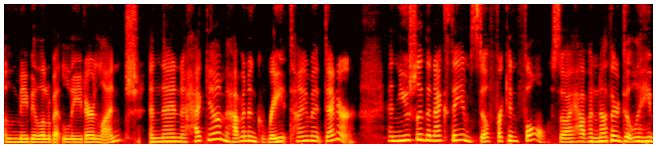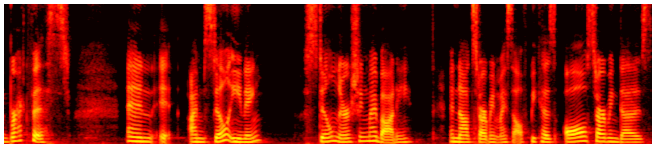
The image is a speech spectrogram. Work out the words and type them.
maybe a little bit later lunch. And then heck yeah, I'm having a great time at dinner. And usually the next day I'm still freaking full. So I have another delayed breakfast and it, I'm still eating, still nourishing my body, and not starving myself because all starving does,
